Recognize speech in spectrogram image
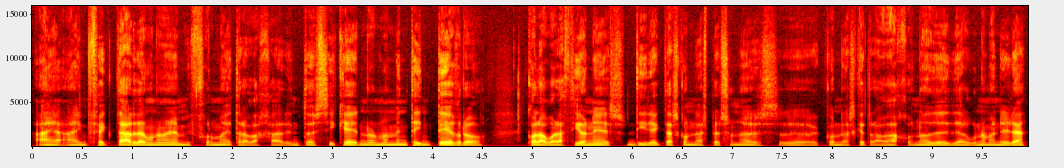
a, a infectar de alguna manera mi forma de trabajar. Entonces sí que normalmente integro colaboraciones directas con las personas eh, con las que trabajo, ¿no? De, de alguna manera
